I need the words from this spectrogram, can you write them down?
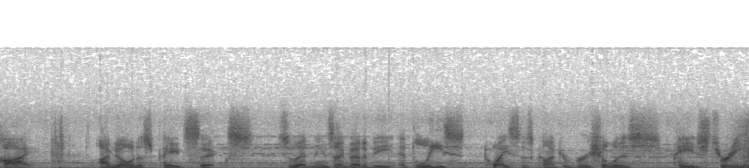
Hi, I'm known as page six, so that means I've got to be at least twice as controversial as page three.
